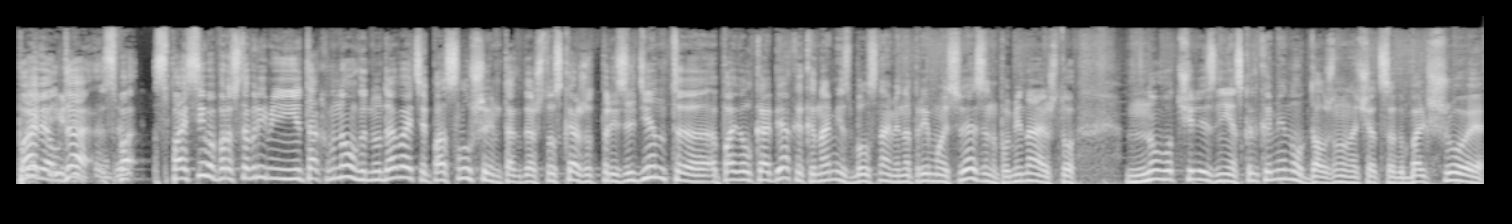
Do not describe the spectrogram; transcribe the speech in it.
Павел, да, сп- спасибо, просто времени не так много. Ну, давайте послушаем тогда, что скажет президент. Э, Павел Кобяк, экономист, был с нами на прямой связи. Напоминаю, что, ну, вот через несколько минут должно начаться большое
